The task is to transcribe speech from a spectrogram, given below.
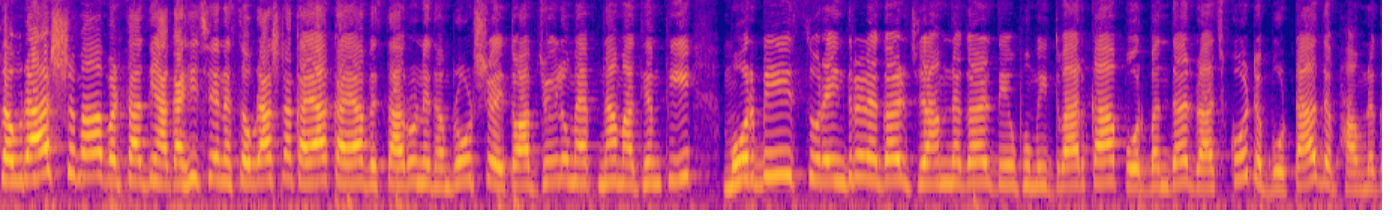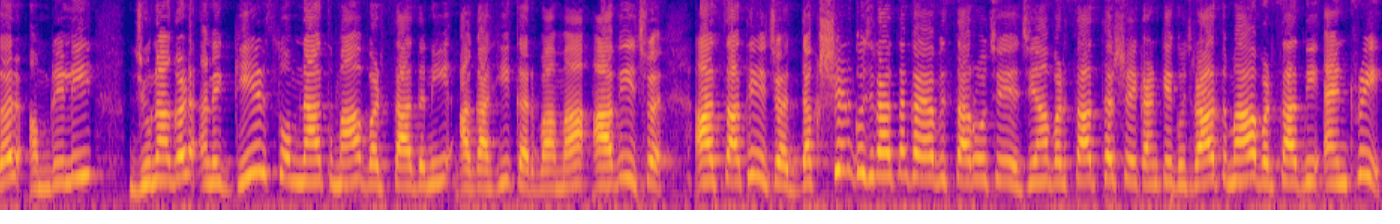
સૌરાષ્ટ્રમાં વરસાદની આગાહી છે અને સૌરાષ્ટ્રના કયા કયા વિસ્તારોને ધમરોડશે તો આપ જોઈ લો મેપના માધ્યમથી મોરબી, સુરેન્દ્રનગર, જામનગર, દેવભૂમિ, દ્વારકા, પોરબંદર, રાજકોટ, બોટાદ, ભાવનગર, અમરેલી, જૂનાગઢ અને ગીર સોમનાથમાં વરસાદની આગાહી કરવામાં આવી છે. આ સાથે જ દક્ષિણ ગુજરાતના કયા વિસ્તારો છે જ્યાં વરસાદ થશે? કારણ કે ગુજરાતમાં વરસાદની એન્ટ્રી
